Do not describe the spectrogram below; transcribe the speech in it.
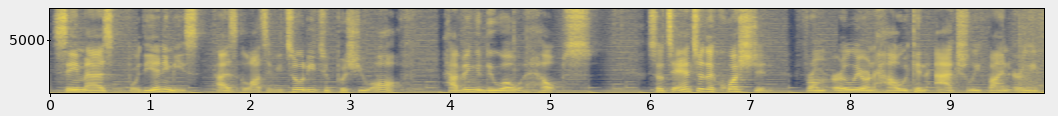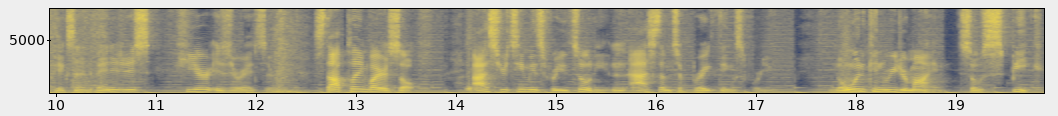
Same as for the enemies, has lots of utility to push you off. Having a duo helps. So to answer the question from earlier on how we can actually find early picks and advantages, here is your answer. Stop playing by yourself. Ask your teammates for utility and ask them to break things for you. No one can read your mind, so speak.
